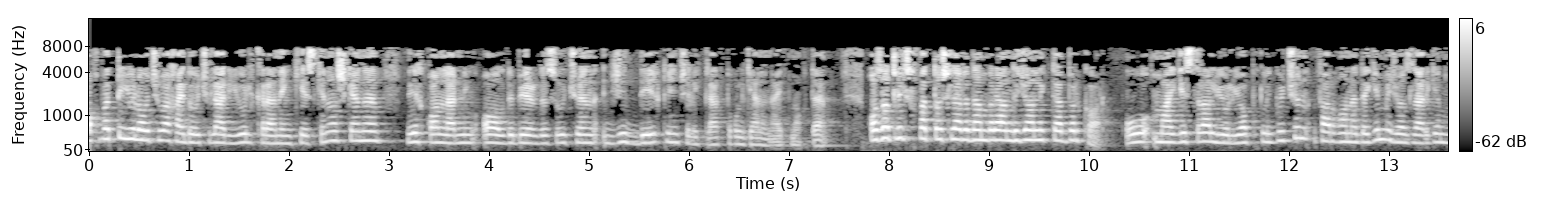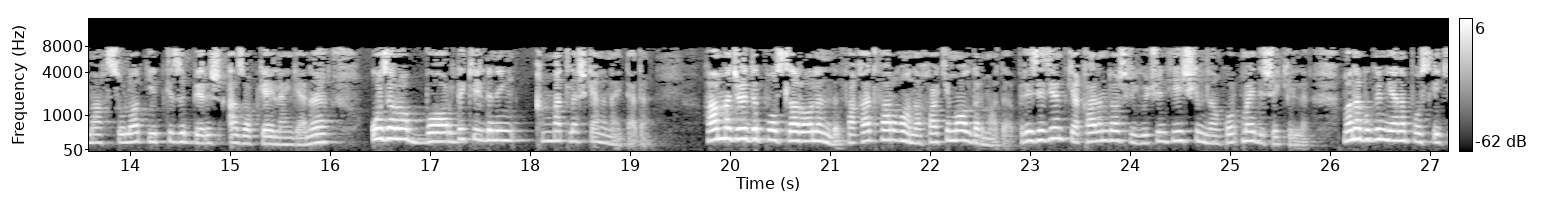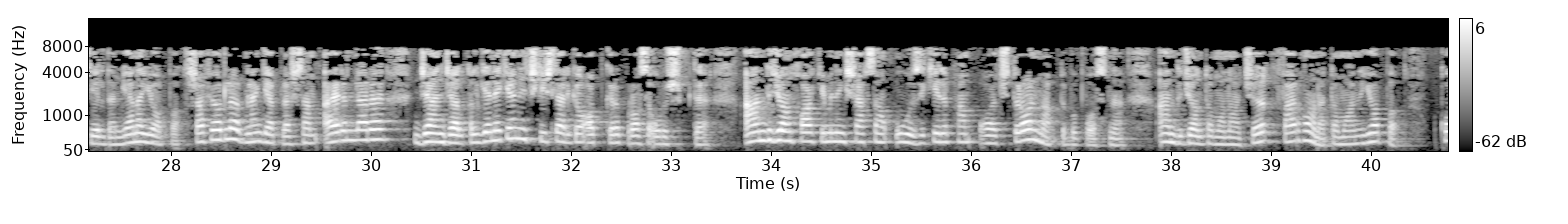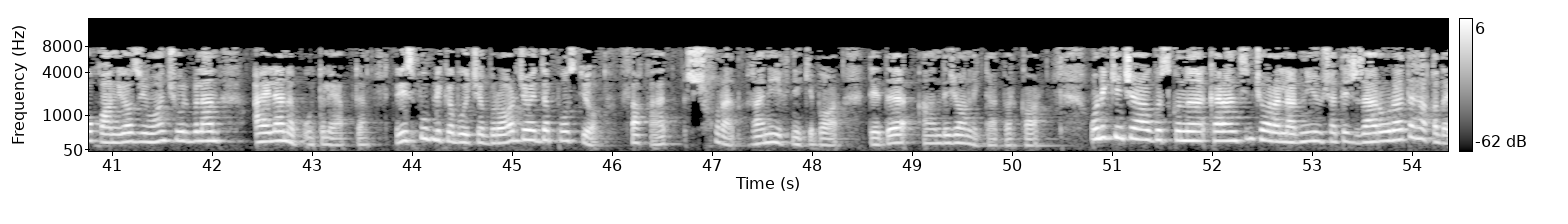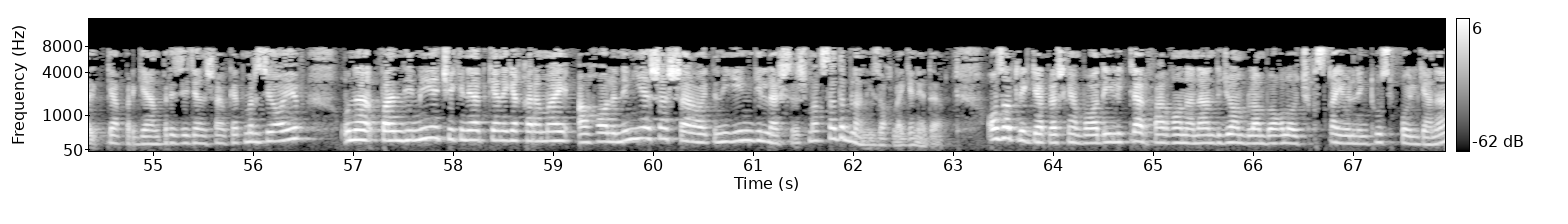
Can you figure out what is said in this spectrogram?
Oqibatda yo'lovchi va haydovchilar yo'l kiraning keskin oshgani dehqonlarning oldi berdisi uchun jiddiy qiyinchiliklar tug'ilganini aytmoqda. Ozodlik suhbatdoshlaridan biri andijonlik tadbirkor. U magistral yo'l yopiqligi uchun farg'onadagi mijozlarga mahsulot yetkazib berish azobga aylangani o'zaro bordi keldining qimmatlashganini aytadi. Hamma joyda postlar olindi faqat farg'ona hokimi oldirmadi. Prezidentga qarindoshligi uchun hech kimdan qo'rqmaydi shekilli. Mana bugun yana postga keldim yana yopiq. Shofyorlar bilan gaplashsam ayrimlari janjal qilgan ekan ichki ishlarga olib kirib rosa urishibdi. Andijon hokimining shaxsan o'zi kelib ham ochtira olmabdi bu postni. Andijon tomoni ochiq farg'ona tomoni yopiq. Qo'qon yozyovon cho'l bilan aylanib o'tilyapti. Respublika bo'yicha biror joyda post yo'q faqat shuhrat g'aniyevniki bor dedi andijonlik tadbirkor. O'n ikkinchi avgust kuni karantin choralarini yumshatish zarurati haqida gapirgan prezident shavkat mirziyoyev uni pandemiya chekinayotganiga qaramay aholining yashash sharoitini yengillashtirish maqsadi bilan izohlagan edi. Ozodlik gaplashgan vodiyliklar farg'onani andijon bilan bog'lovchi qisqa yo'lning to'sib qo'yilgani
